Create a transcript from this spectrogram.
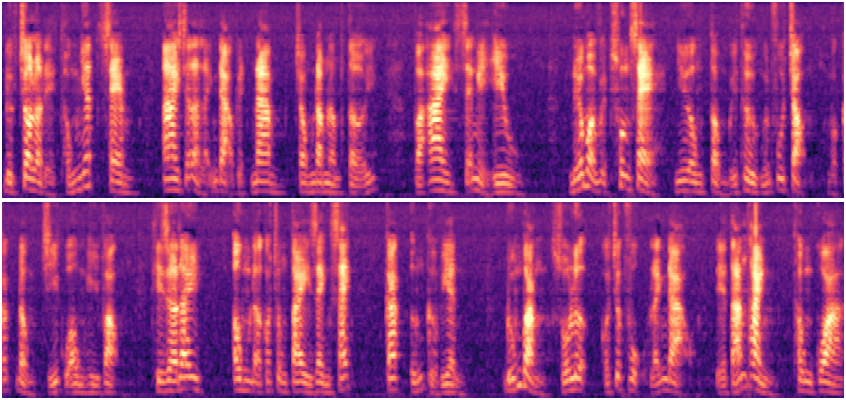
được cho là để thống nhất xem ai sẽ là lãnh đạo Việt Nam trong 5 năm tới và ai sẽ nghỉ hưu. Nếu mọi việc suôn sẻ như ông Tổng Bí thư Nguyễn Phú Trọng và các đồng chí của ông hy vọng, thì giờ đây ông đã có trong tay danh sách các ứng cử viên đúng bằng số lượng có chức vụ lãnh đạo để tán thành thông qua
